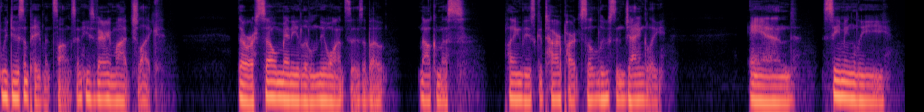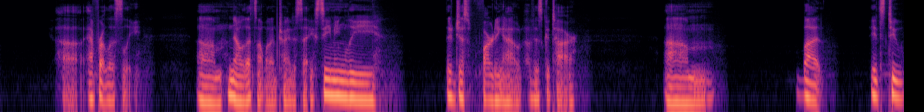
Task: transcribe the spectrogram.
we do some pavement songs and he's very much like there are so many little nuances about Malkmus playing these guitar parts so loose and jangly and seemingly uh, effortlessly. Um, no, that's not what I'm trying to say. Seemingly, they're just farting out of his guitar. Um, but it's too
